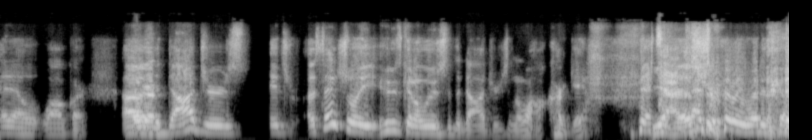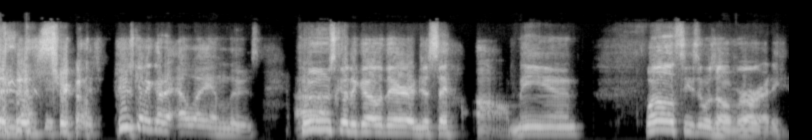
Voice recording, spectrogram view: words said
NL wild card. Uh, Okay. The Dodgers. It's essentially who's going to lose to the Dodgers in the wild card game. that's, Yeah, that's true. really what it's coming down That's to. true. Who's going to go to LA and lose? Uh, Who's gonna go there and just say, "Oh man"? Well, season was over already.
